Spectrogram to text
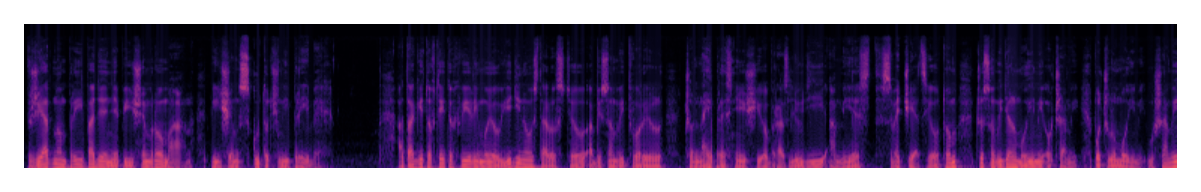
V žiadnom prípade nepíšem román, píšem skutočný príbeh. A tak je to v tejto chvíli mojou jedinou starosťou, aby som vytvoril čo najpresnejší obraz ľudí a miest svedčiaci o tom, čo som videl mojimi očami, počul mojimi ušami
